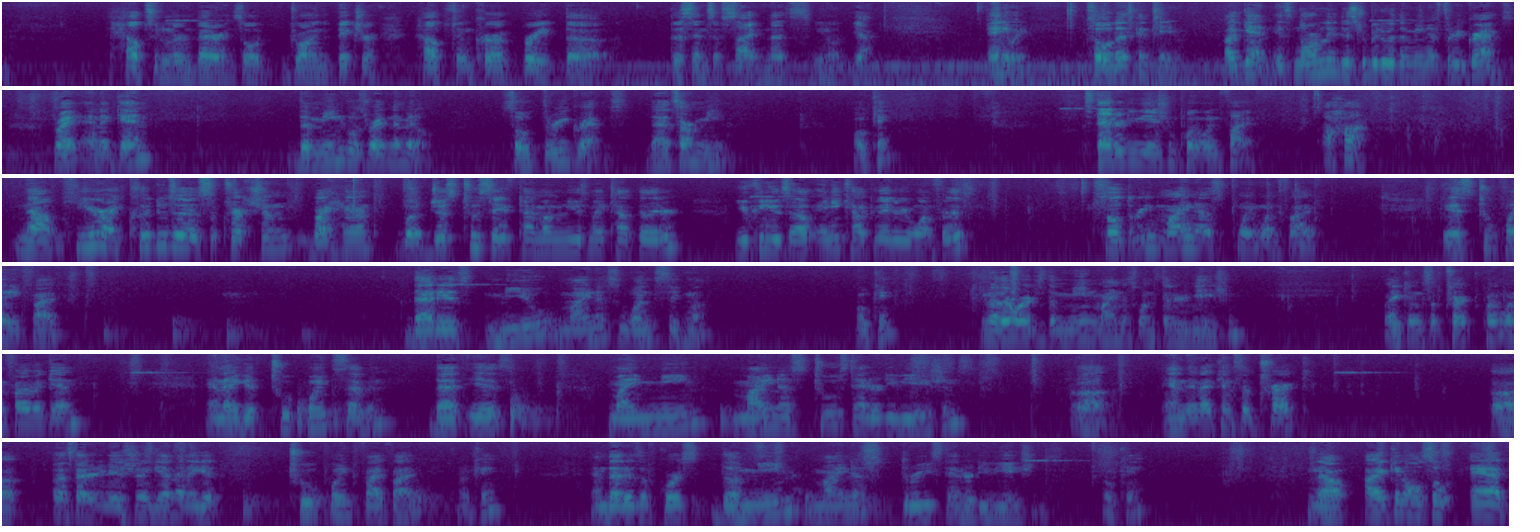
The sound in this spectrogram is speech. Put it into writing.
helps you to learn better. And so drawing the picture helps to incorporate the the sense of sight, and that's you know yeah. Anyway, so let's continue. Again, it's normally distributed with a mean of 3 grams, right? And again, the mean goes right in the middle. So 3 grams, that's our mean. Okay? Standard deviation 0.15. Aha. Now, here I could do the subtraction by hand, but just to save time, I'm going to use my calculator. You can use any calculator you want for this. So 3 minus 0.15 is 2.85. That is mu minus 1 sigma. Okay? In other words, the mean minus 1 standard deviation. I can subtract 0.15 again, and I get 2.7. That is my mean minus 2 standard deviations. Uh, and then I can subtract uh, a standard deviation again, and I get 2.55 okay? And that is, of course, the mean minus three standard deviations, okay? Now, I can also add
